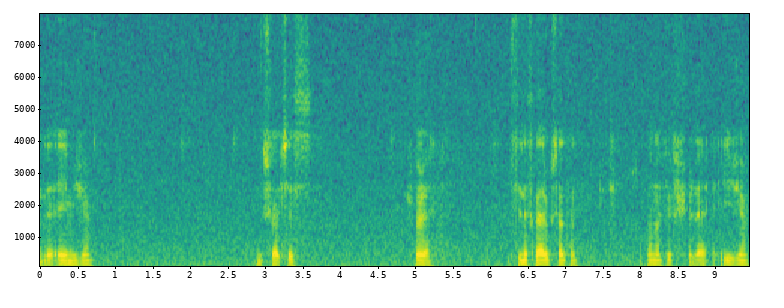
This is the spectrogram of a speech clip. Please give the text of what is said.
Şimdi eğmeyeceğim. Yükselteceğiz. Şöyle. İstediğiniz kadar yükseltin. Ben hafif şöyle eğeceğim.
